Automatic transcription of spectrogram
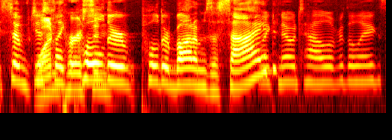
So just One like person- pulled her pulled her bottoms aside. Like no towel over the legs.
